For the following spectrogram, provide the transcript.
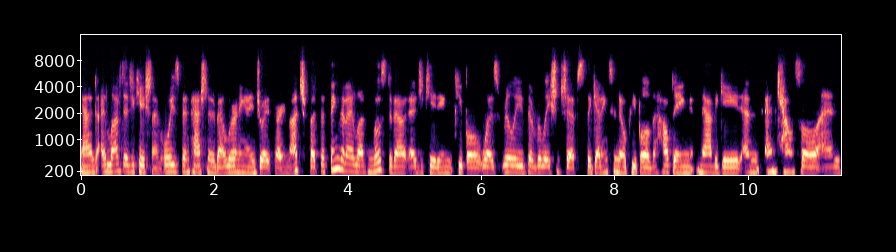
And I loved education. I've always been passionate about learning. I enjoy it very much. But the thing that I loved most about educating people was really the relationships, the getting to know people, the helping navigate and, and counsel and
